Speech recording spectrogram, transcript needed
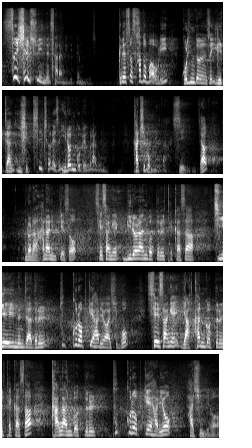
쓰실 수 있는 사람이기 때문이죠. 그래서 사도 바울이 고린도전서 1장 27절에서 이런 고백을 하고 있습니다. 같이 봅니다. 시작. 그러나 하나님께서 세상에 미련한 것들을 택하사 지혜 있는 자들을 부끄럽게 하려 하시고 세상에 약한 것들을 택하사 강한 것들을 부끄럽게 하려 하시며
